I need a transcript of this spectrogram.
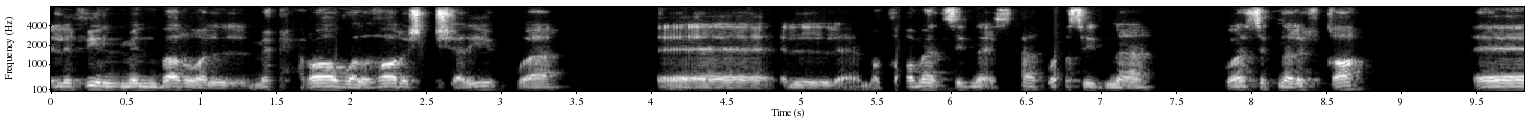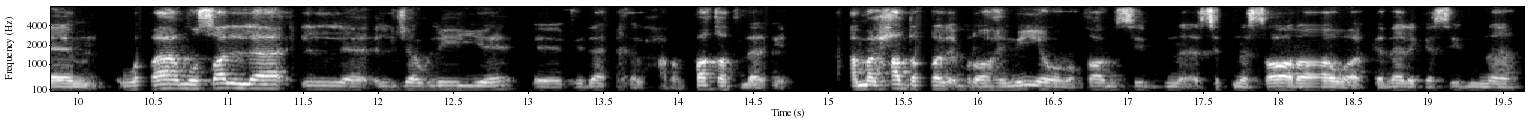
اللي فيه المنبر والمحراب والغار الشريف و آه، مقامات سيدنا إسحاق وسيدنا وسيدنا رفقة. ومصلى الجولية آه، في داخل الحرم. فقط لا غير. أما الحضرة الإبراهيمية ومقام سيدنا, سيدنا سارة وكذلك سيدنا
